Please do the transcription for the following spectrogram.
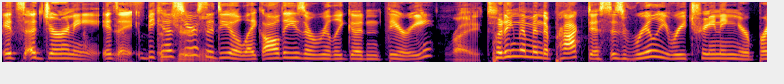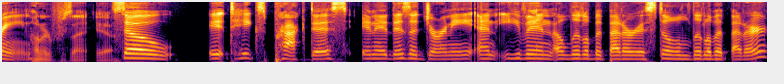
It's a journey. It's, It's a, because here's the deal. Like all these are really good in theory. Right. Putting them into practice is really retraining your brain. Hundred percent. Yeah. So it takes practice and it is a journey and even a little bit better is still a little bit better.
